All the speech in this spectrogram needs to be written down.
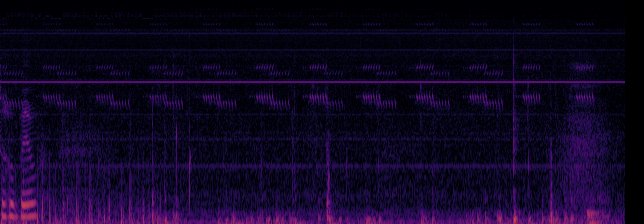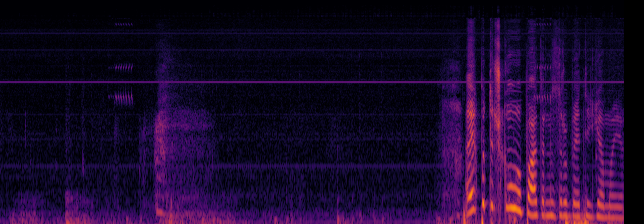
загубив. патичкову паттерн зробити, йомаю.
